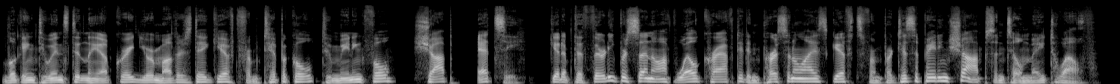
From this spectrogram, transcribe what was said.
Looking to instantly upgrade your Mother's Day gift from typical to meaningful? Shop Etsy. Get up to 30% off well crafted and personalized gifts from participating shops until May 12th.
